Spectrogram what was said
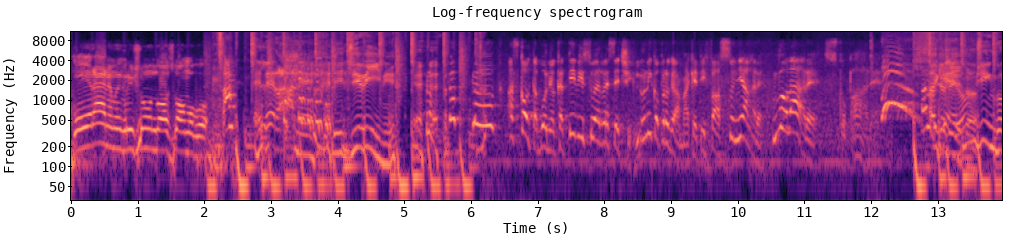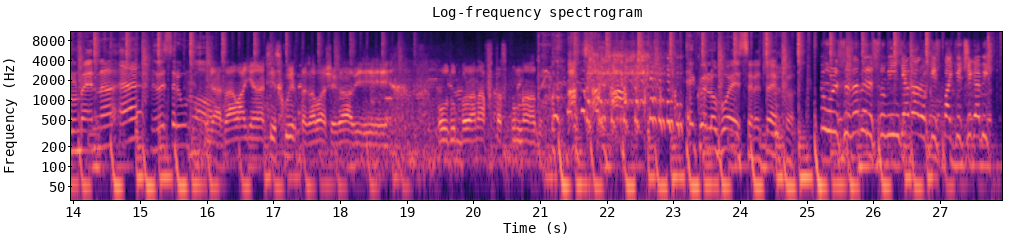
che i rane mi crescono dallo stomaco. E le rane! I girini. Ascolta buoni o cattivi su RSC, l'unico programma che ti fa sognare, volare, scopare. Allora Hai che un jingle man, eh? Deve essere uno. Già, se la macchina ci squirta capace capi o tubo la nafta spunnato. e quello può essere, certo. Tu volessi sapere su minchiataro che spacchio ci capisci?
